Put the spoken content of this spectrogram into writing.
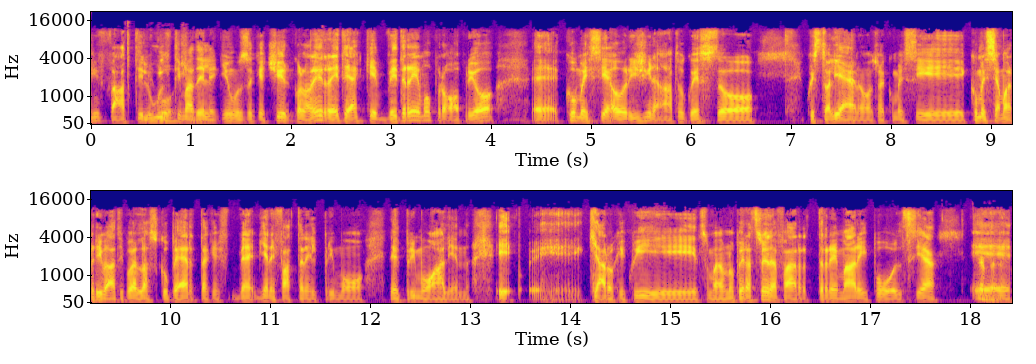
infatti l'ultima delle news che circolano in rete è che vedremo proprio eh, come si è originato questo, questo alieno, cioè come, si, come, siamo arrivati poi alla scoperta che viene fatta nel primo, nel primo Alien. E è chiaro che qui insomma è un'operazione da far tremare i polsi. Eh? E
